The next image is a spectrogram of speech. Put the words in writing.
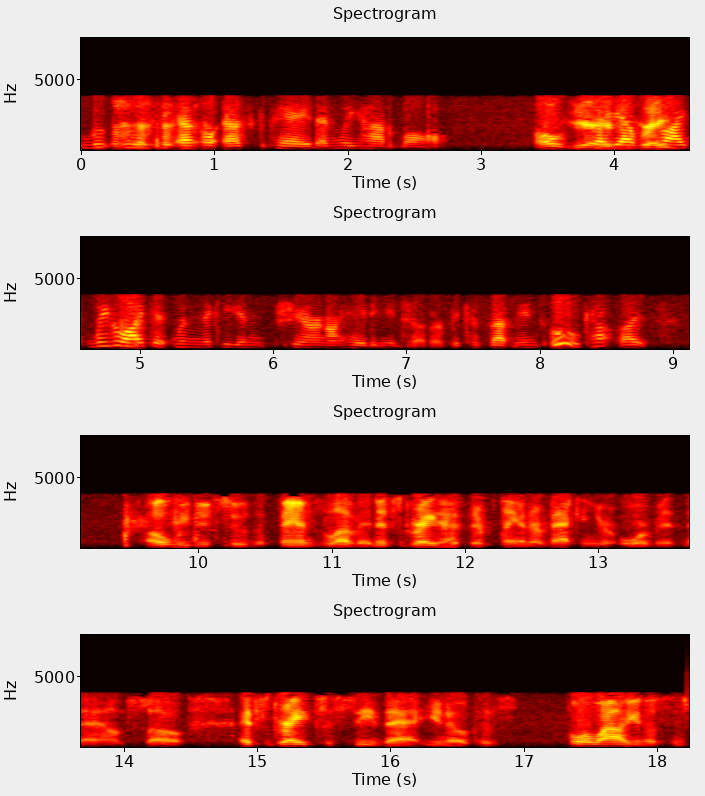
Lu- Lucy Ethel escapade, and we had a ball. Oh yeah, so it's yeah, great. we like we like it when Nikki and Sharon are hating each other because that means ooh cat fights. Oh, we do too. The fans love it, and it's great Yeah. that they're playing her back in your orbit now. So it's great to see that, you know, because for a while, you know, since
